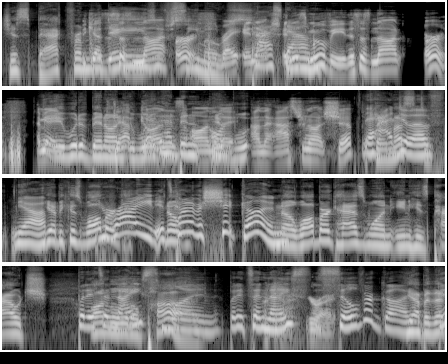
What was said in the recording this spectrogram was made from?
just back from Because the this days is not Earth, Semos. right? In, act- in this movie, this is not Earth. I yeah, mean, it would have been on. they have it would- guns been on on- the on the astronaut ship? They, had must to have. have. Yeah. Yeah, because Wahlberg. You're right. It's no, kind of a shit gun. no. Wahlberg has one in his pouch, but it's on a the nice one. But it's a nice right. silver gun. Yeah, but that's,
